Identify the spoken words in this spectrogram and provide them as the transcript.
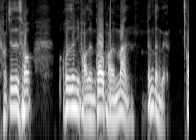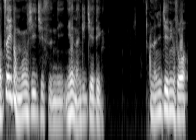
就是说，或者你跑得很快，我跑得慢等等的。哦，这一种东西其实你你很难去界定，很难去界定说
